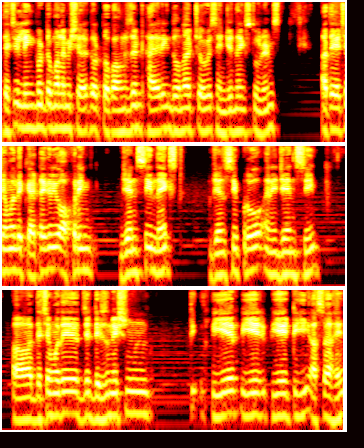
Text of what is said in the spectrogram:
त्याची लिंक पण तुम्हाला मी शेअर करतो. कॉग्निझंट हायरिंग दोन हजार चोवीस इंजिनिअरिंग स्टुडंट्स आता याच्यामध्ये category offering GenC next gen C pro आणि जेन्सी त्याच्यामध्ये जे designation P A P A P A T असं आहे.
